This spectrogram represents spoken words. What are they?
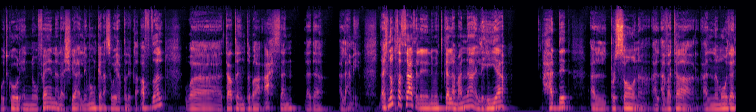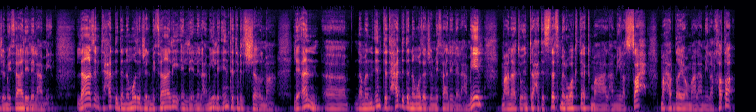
وتقول إنه فين الأشياء اللي ممكن أسويها بطريقة أفضل وتعطي انطباع أحسن لدى العميل. النقطة الثالثة اللي بنتكلم عنها اللي هي حدد البرسونا الأفاتار النموذج المثالي للعميل لازم تحدد النموذج المثالي اللي للعميل اللي انت تبي تشتغل معه. لأن آه لما انت تحدد النموذج المثالي للعميل معناته انت حتستثمر وقتك مع العميل الصح ما حتضيعه مع العميل الخطأ.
